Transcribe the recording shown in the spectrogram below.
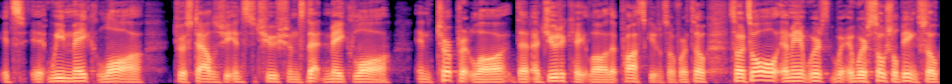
it's it, we make law to establish the institutions that make law interpret law, that adjudicate law, that prosecute, and so forth. So, so it's all. I mean, we're we're social beings. So,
